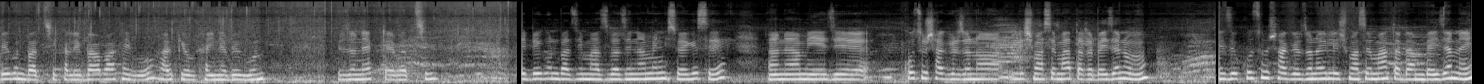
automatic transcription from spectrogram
বেগুন ভাজছি, খালি বাবা খাইবো, আর কেউ খাই না বেগুন। এর জন্য একটাই ভাজছি। বেগুন ভাজি মাছ ভাজি নামে নিচ হয়ে গেছে। মানে আমি এই যে কচু শাকের জন্য ইলিশ মাছের মাথাটা বেজানো এই যে কচু শাকের জন্য ইলিশ মাছের মাথাটা আমি বেজা নেই।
